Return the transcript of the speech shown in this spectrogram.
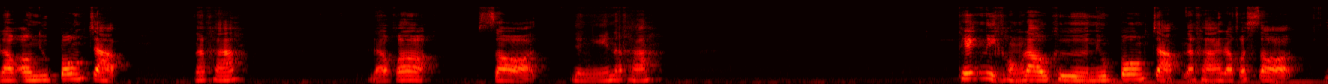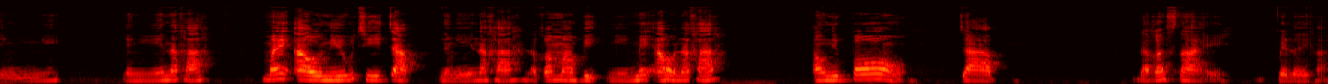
เราเอานิ้วโป้งจับนะคะ แล้วก็สอดอย่างนี้นะคะ เทคนิคของเราคือนิ้วโป้งจับนะคะ แล้วก็สอดอย่างนี้ อย่างนี้นะคะ ไม่เอานิ้วชี้จับอย่างนี้นะคะ แล้วก็มาบิดนี้ไม่เอานะคะ เอานิ้วโป้ง จับ แล้วก็ใส่ไปเลยค่ะ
